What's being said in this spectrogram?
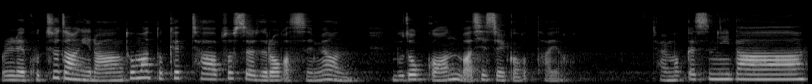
원래 고추장이랑 토마토 케찹 소스 들어갔으면 무조건 맛있을 것 같아요. 잘 먹겠습니다.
